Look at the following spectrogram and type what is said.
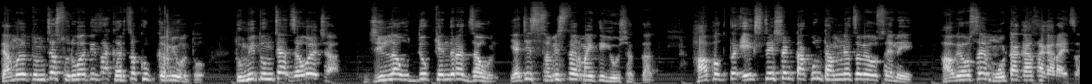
त्यामुळे तुमच्या सुरुवातीचा खर्च खूप कमी होतो. तुम्ही तुमच्या जवळच्या जिल्हा उद्योग केंद्रात जाऊन याची सविस्तर माहिती घेऊ शकतात. हा फक्त एक स्टेशन टाकून थांबण्याचा व्यवसाय नाही. हा व्यवसाय मोठा कसा करायचा?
